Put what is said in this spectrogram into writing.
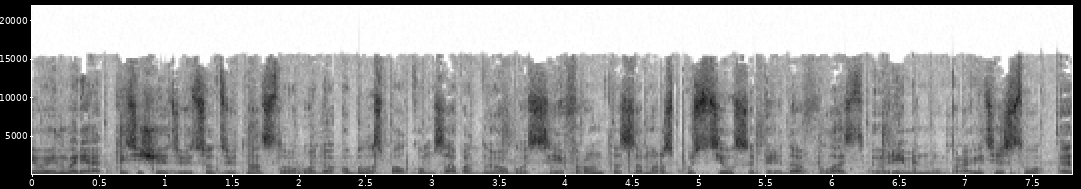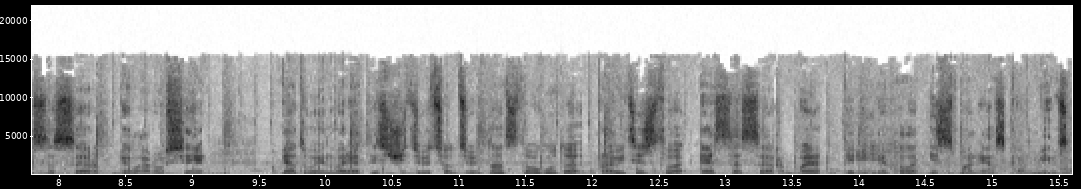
января 1919 года облсполком Западной области и фронта самораспустился, передав власть Временному правительству СССР Белоруссии. 5 января 1919 года правительство СССРБ переехало из Смоленска в Минск.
